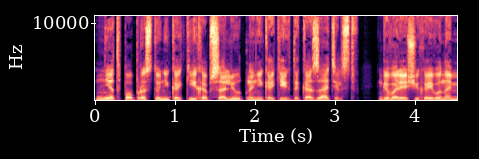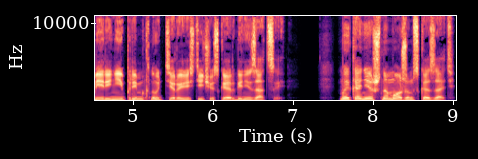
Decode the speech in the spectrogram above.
Нет попросту никаких, абсолютно никаких доказательств, говорящих о его намерении примкнуть террористической организации. Мы, конечно, можем сказать,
